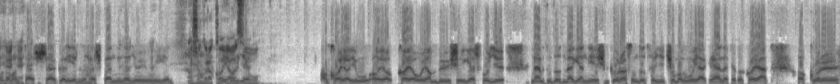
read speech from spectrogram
Oda nagy társasággal érdemes menni, nagyon jó, igen. És akkor a kaja az Ugye- jó. A kaja jó, a kaja olyan bőséges, hogy nem tudod megenni, és mikor azt mondod, hogy csomagolják el neked a kaját, akkor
